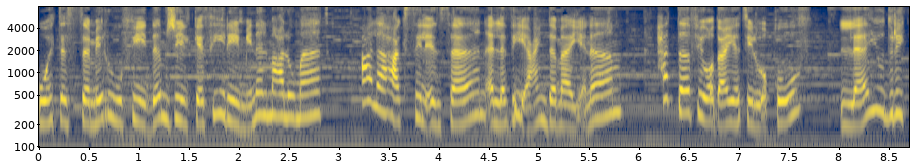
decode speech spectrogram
وتستمر في دمج الكثير من المعلومات على عكس الإنسان الذي عندما ينام حتى في وضعية الوقوف لا يدرك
